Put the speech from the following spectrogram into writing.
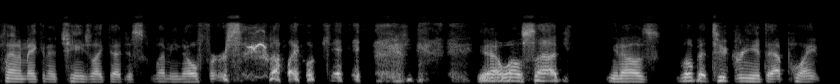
planning on making a change like that, just let me know first. I'm like, okay. yeah, well said. You know, it's a little bit too green at that point.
